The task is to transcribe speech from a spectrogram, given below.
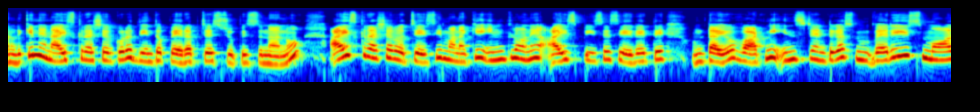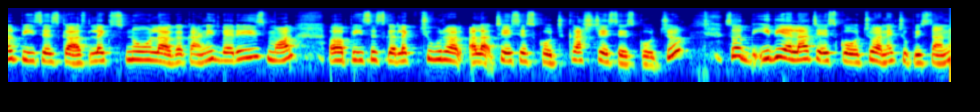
అందుకే నేను ఐస్ క్రషర్ కూడా దీంతో పేరప్ చేసి చూపిస్తున్నాను. ఐస్ క్రషర్ వచ్చేసి మనకి ఇంట్లోనే ఐస్ పీసెస్ ఏవైతే ఉంటాయో వాటిని ఇన్స్టెంట్గా వెరీ స్మాల్ పీసెస్గా లైక్ స్నో లాగా కానీ వెరీ స్మాల్ పీసెస్గా లైక్ చూర అలా చేసేసుకోవచ్చు క్రష్ చేసేసుకోవచ్చు. సో ఇది ఎలా చేసుకోవచ్చు అనేది చూపిస్తాను.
